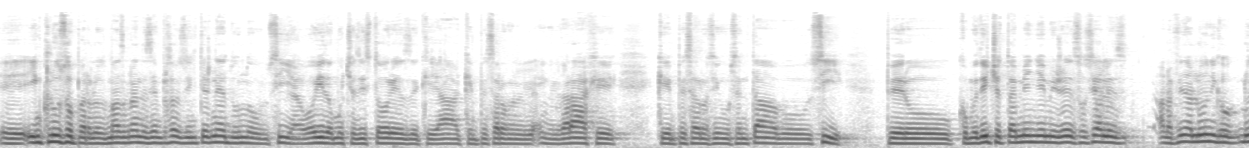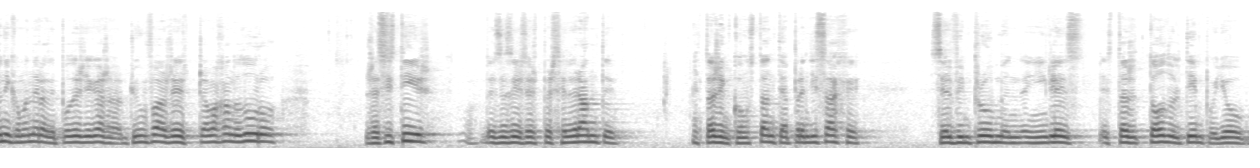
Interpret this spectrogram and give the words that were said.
Eh, incluso para los más grandes empresarios de Internet, uno sí ha oído muchas historias de que, ah, que empezaron en el, garaje, que empezaron sin un centavo, sí, pero como he dicho también en mis redes sociales, a la final la única manera de poder llegar a triunfar es trabajando duro, resistir, es decir, ser perseverante, estar en constante aprendizaje, self-improvement en inglés, estar todo el tiempo. Yo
